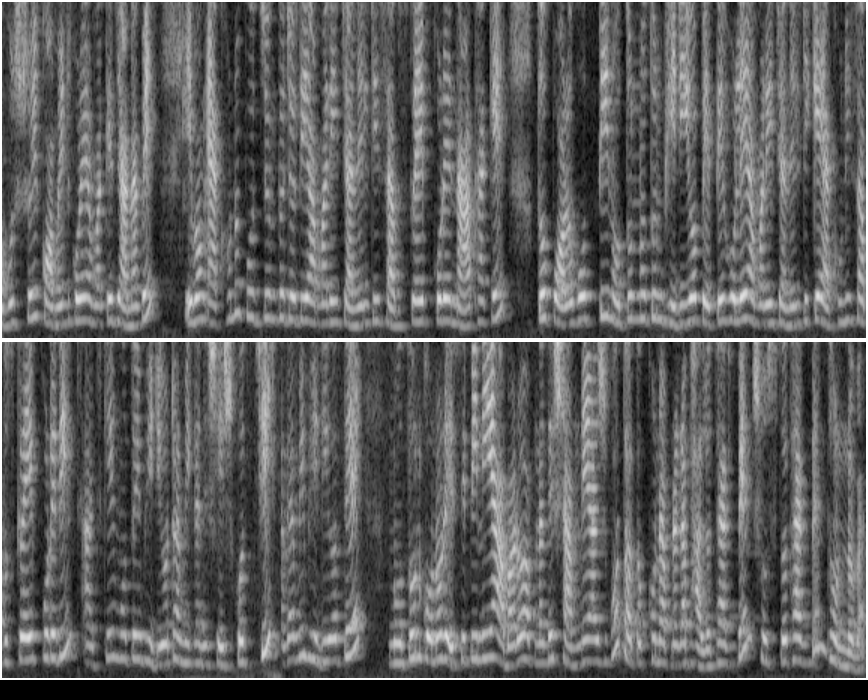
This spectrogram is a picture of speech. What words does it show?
অবশ্যই কমেন্ট করে আমাকে জানাবেন। এবং এখনও পর্যন্ত যদি আমার এই চ্যানেলটি সাবস্ক্রাইব করে না থাকেন, তো পরবর্তী নতুন নতুন ভিডিও পেতে হলে আমার এই চ্যানেলটিকে এখনই সাবস্ক্রাইব করে দিন। আজকের মতো এই ভিডিওটা আমি এখানে শেষ করছি। আগামী ভিডিওতে নতুন কোনো রেসিপি নিয়ে আবারও আপনাদের সামনে আসব। ততক্ষণ আপনারা ভালো থাকবেন, সুস্থ থাকবেন। ধন্যবাদ।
